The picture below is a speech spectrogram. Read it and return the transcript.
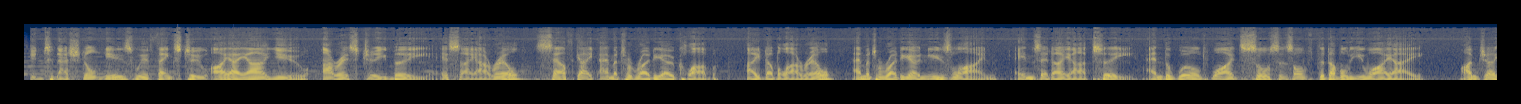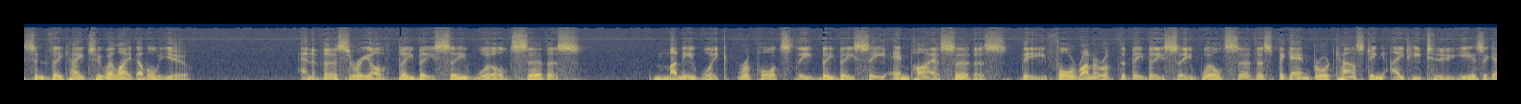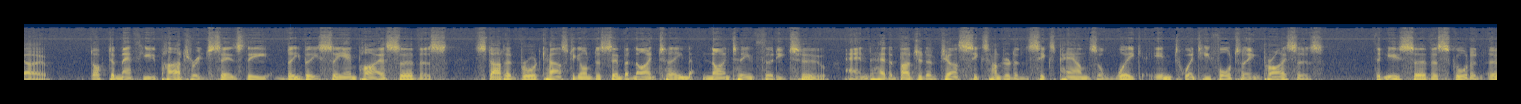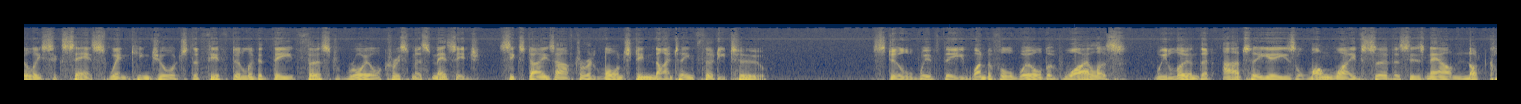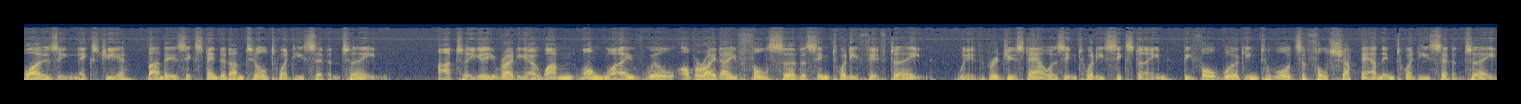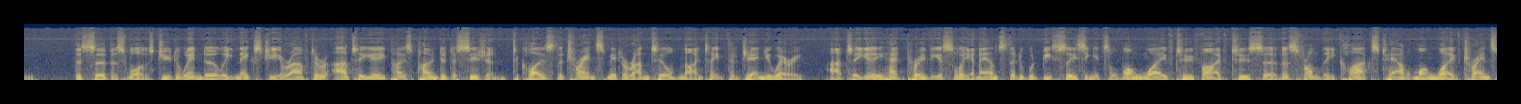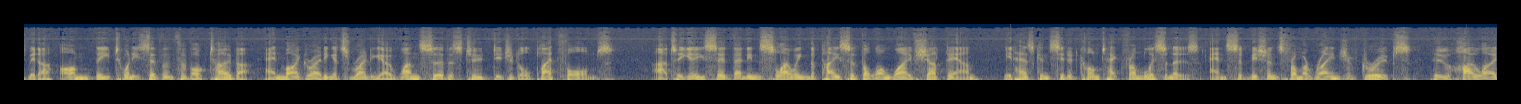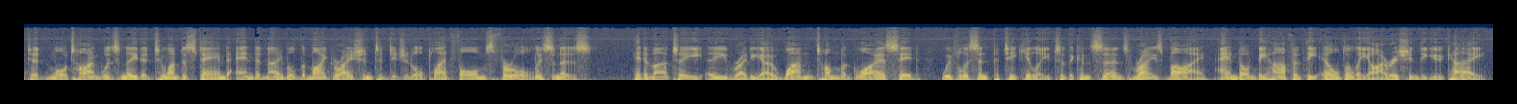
International news with thanks to IARU, RSGB, SARL, Southgate Amateur Radio Club, ARRL, Amateur Radio Newsline, NZART, and the worldwide sources of the WIA. I'm Jason VK2LAW. Anniversary of BBC World Service. Money Week reports the BBC Empire Service, the forerunner of the BBC World Service, began broadcasting 82 years ago. Dr. Matthew Partridge says the BBC Empire Service started broadcasting on December 19, 1932, and had a budget of just £606 a week in 2014 prices. The new service scored an early success when King George V delivered the first royal Christmas message six days after it launched in 1932. Still with the wonderful world of wireless, we learned that RTE's long wave service is now not closing next year, but is extended until 2017. RTE Radio 1 long wave will operate a full service in 2015, with reduced hours in 2016, before working towards a full shutdown in 2017. The service was due to end early next year after RTE postponed a decision to close the transmitter until 19th of January. RTE had previously announced that it would be ceasing its Longwave 252 service from the Clarkstown Longwave transmitter on the 27th of October and migrating its Radio 1 service to digital platforms. RTE said that in slowing the pace of the Longwave shutdown, it has considered contact from listeners and submissions from a range of groups who highlighted more time was needed to understand and enable the migration to digital platforms for all listeners. Head of RTE Radio 1, Tom Maguire, said, We've listened particularly to the concerns raised by and on behalf of the elderly Irish in the UK.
